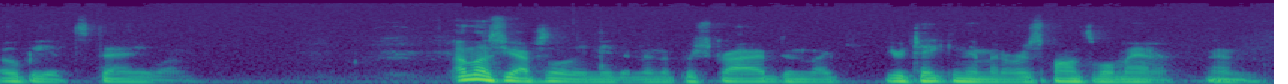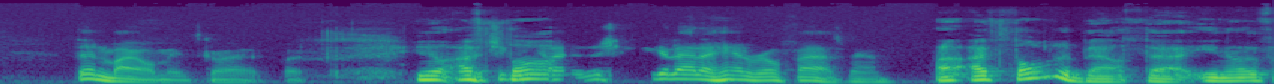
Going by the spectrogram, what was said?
opiates to anyone unless you absolutely need them and they're prescribed and like you're taking them in a responsible manner, and then by all means go ahead. But You know, I've this shit can thought get out- this can get out of hand real fast, man. I, I've thought about that. You know, if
